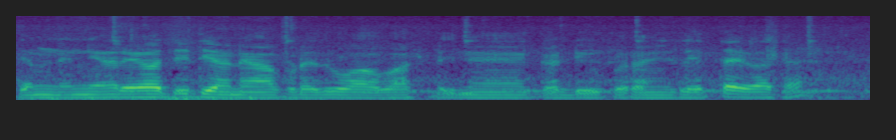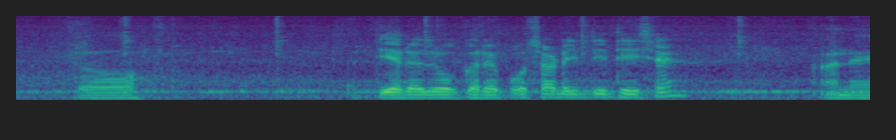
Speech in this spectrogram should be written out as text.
તેમને ત્યાં રહેવા દીધી અને આપણે જો આ વાસળીને ગાડી ઉપર અહીં લેતા આવ્યા હતા, તો અત્યારે જો ઘરે પહોંચાડી દીધી છે અને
